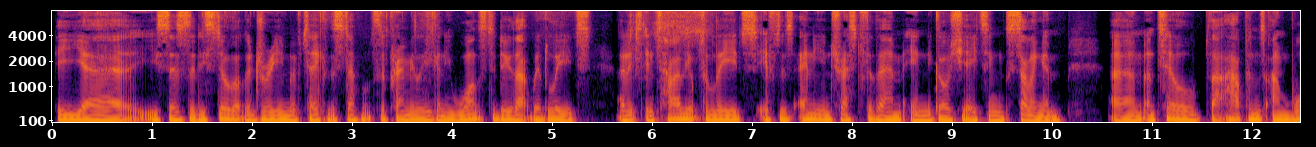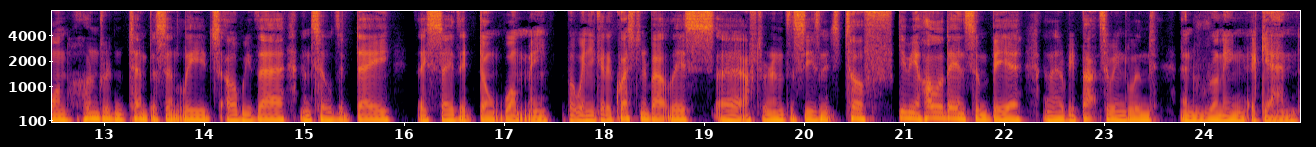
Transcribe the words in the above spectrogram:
he uh, he says that he's still got the dream of taking the step up to the Premier League and he wants to do that with Leeds. And it's entirely up to Leeds if there's any interest for them in negotiating selling him. Um, until that happens, I'm 110% Leeds. I'll be there until the day they say they don't want me. But when you get a question about this uh, after another season, it's tough. Give me a holiday and some beer, and then I'll be back to England and running again.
